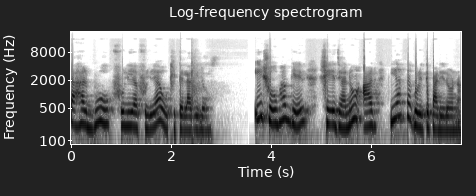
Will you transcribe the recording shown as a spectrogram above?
তাহার বুক ফুলিয়া ফুলিয়া উঠিতে লাগিল। এই সৌভাগ্যের সে যেন আর ইয়াত্তা করিতে পারিল না।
